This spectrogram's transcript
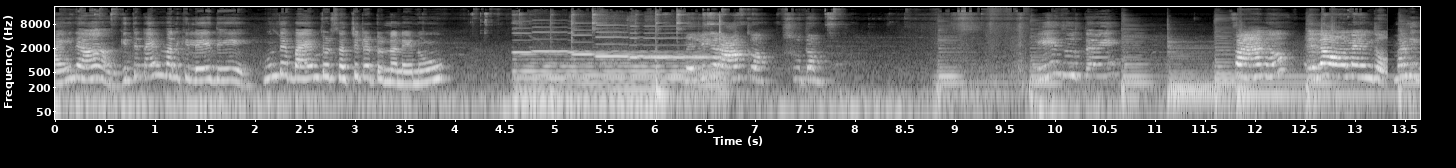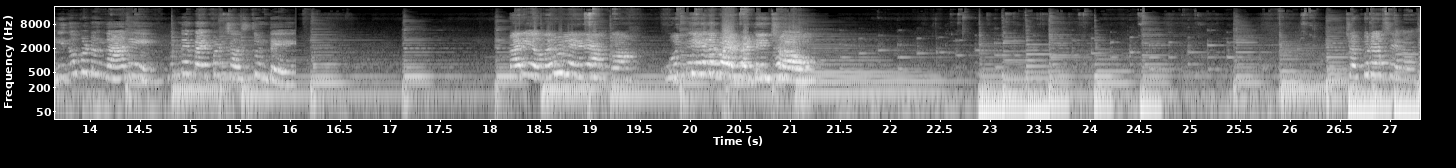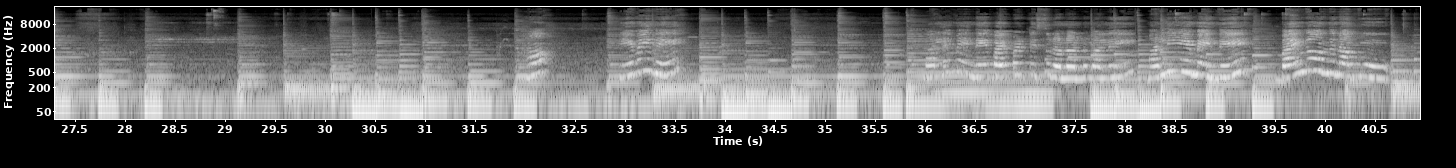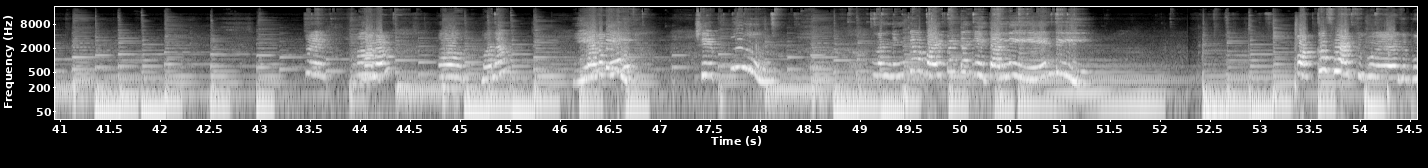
అయినా ఇంత టైం మనకి లేదే. ముందే భయంతో చచ్చేటట్టున్నా నేను. మెల్లిగా రాక చూద్దాం. ఏం చూస్తావే? ఫ్యాన్ ఎలా ఆన్ అయిందో. మళ్ళీ ఇదొకటి ఉందా అని ముందే భయపడి చస్తుంటే. మరి ఎవరు లేరే అక్క? ఉత్తిగా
